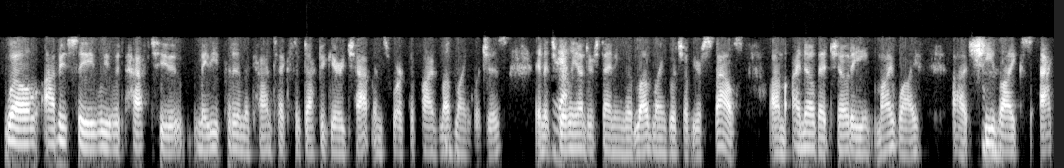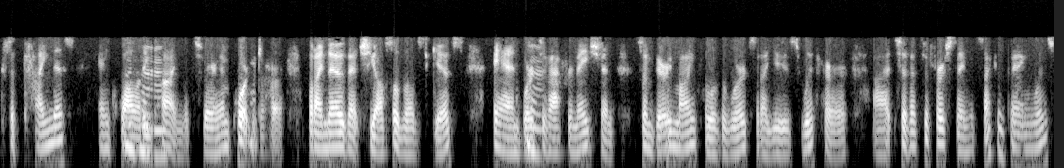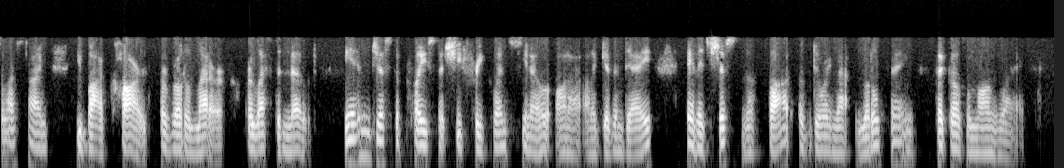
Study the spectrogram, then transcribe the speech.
Well, obviously, we would have to maybe put it in the context of Dr. Gary Chapman's work, The Five Love mm-hmm. Languages, and it's yeah. really understanding the love language of your spouse. Um, I know that Jody, my wife, uh, she mm-hmm. likes acts of kindness and quality mm-hmm. time. That's very important to her. But I know that she also loves gifts and words mm-hmm. of affirmation. So I'm very mindful of the words that I use with her. Uh, so that's the first thing. The second thing, when's the last time you bought a card or wrote a letter or left a note in just the place that she frequents, you know, on a on a given day? And it's just the thought of doing that little thing that goes a long way.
